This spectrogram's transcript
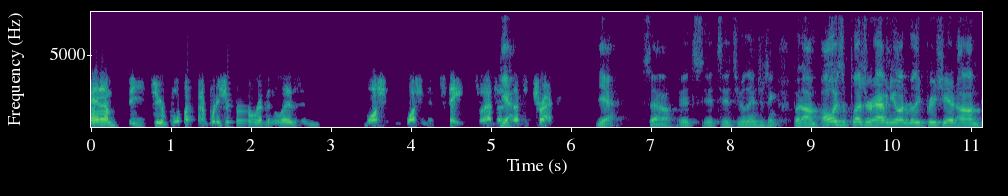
And I'm to your point. I'm pretty sure Rypien lives in Washington, Washington State. So that's a Yeah. that's a trek. Yeah. So it's it's it's really interesting. But um always a pleasure having you on. Really appreciate it. Um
